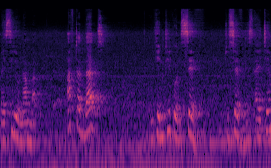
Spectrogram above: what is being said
by serial number. After that you can click on save to save this item.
